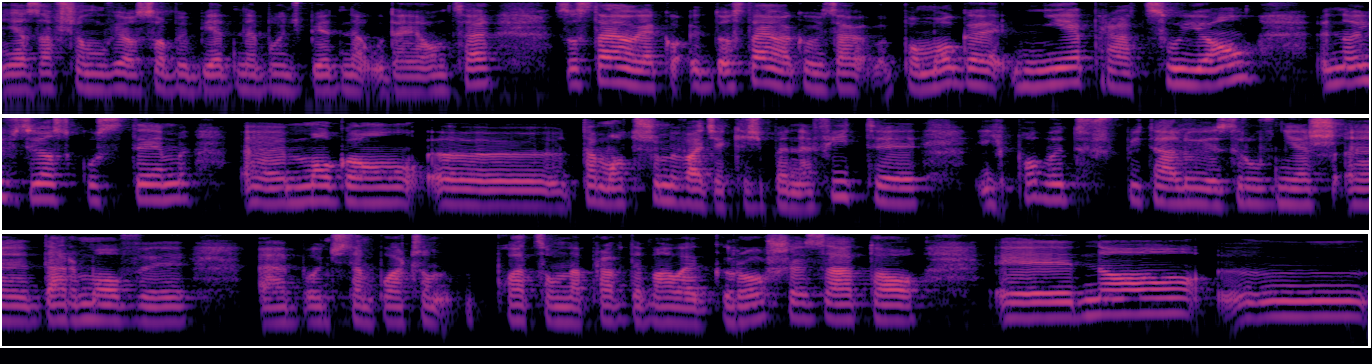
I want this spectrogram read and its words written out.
Ja zawsze mówię osoby biedne bądź biedne udające, zostają jako, dostają jakąś zapomogę, nie pracują, no i w związku z tym e, mogą e, tam otrzymywać jakieś benefity. Ich pobyt w szpitalu jest również e, darmowy, e, bądź tam płacą, płacą naprawdę małe grosze za to. E, no, ym,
